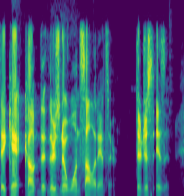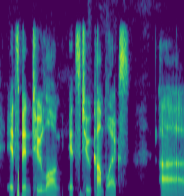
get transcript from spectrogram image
they can't come. th- There's no one solid answer. There just isn't. It's been too long. It's too complex uh,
